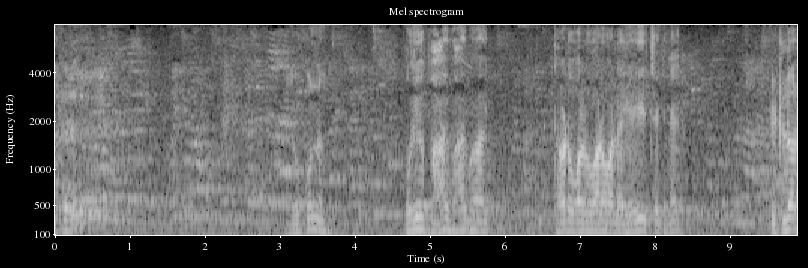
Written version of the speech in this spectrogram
इकडे. यो कोण? अरे भाय भाय भाय थर्ड वर्ल्ड वॉरवाला यायच की नाही? हिटलर.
